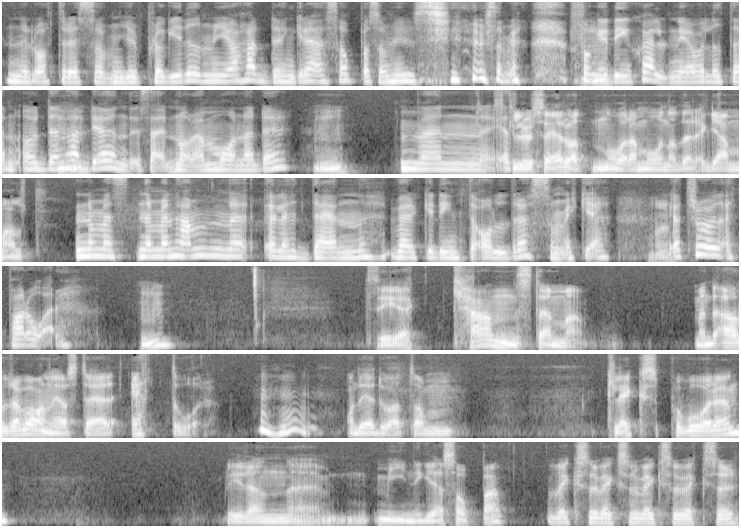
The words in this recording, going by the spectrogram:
nu låter det som djurplågeri, men jag hade en gräshoppa som husdjur som jag fångade in själv när jag var liten. Och den hade jag ändå så några månader. Men, Skulle du säga då att några månader är gammalt? nej, men, nej men han, eller den, verkade inte åldras så mycket. Jag tror ett par år. Det kan stämma. Men det allra vanligaste är ett år. Och det är då att de kläcks på våren. Blir en eh, minigräshoppa. Växer, växer, växer, växer.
